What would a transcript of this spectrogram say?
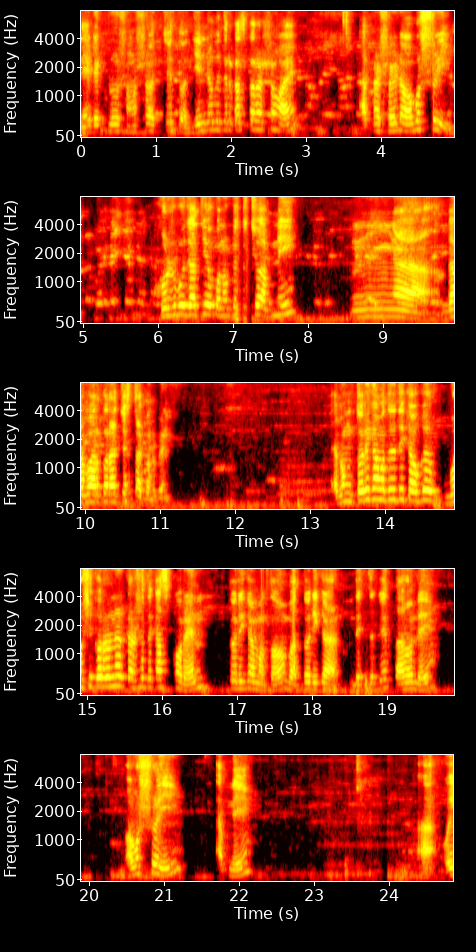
নেট একটু সমস্যা হচ্ছে। তো জিন রোগীদের কাজ করার সময় আপনার শরীরে অবশ্যই খুশবু জাতীয় কোনো কিছু আপনি ব্যবহার করার চেষ্টা করবেন। এবং তরিকা মতো যদি কাউকে বশীকরণের কারোর সাথে কাজ করেন তরিকা মতো বা তরিকা দেখতে তাহলে অবশ্যই আপনি ওই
